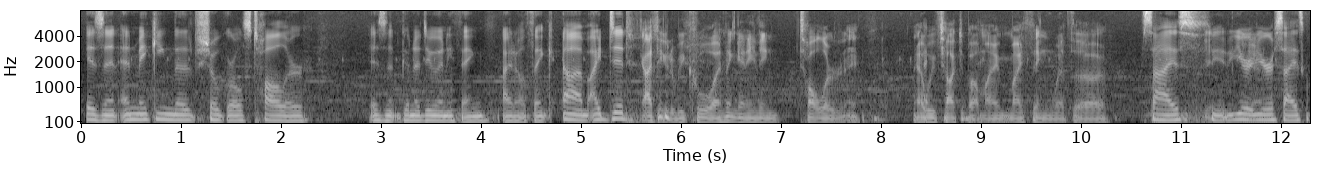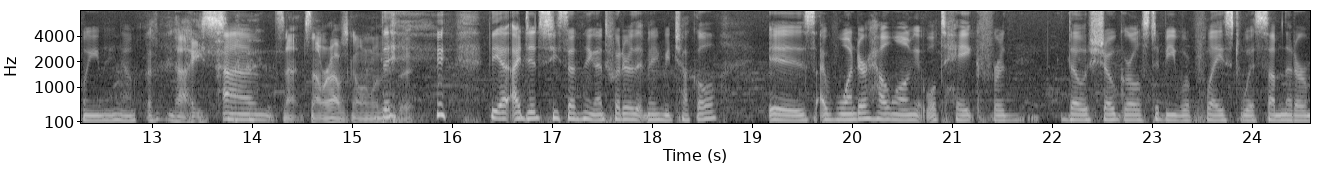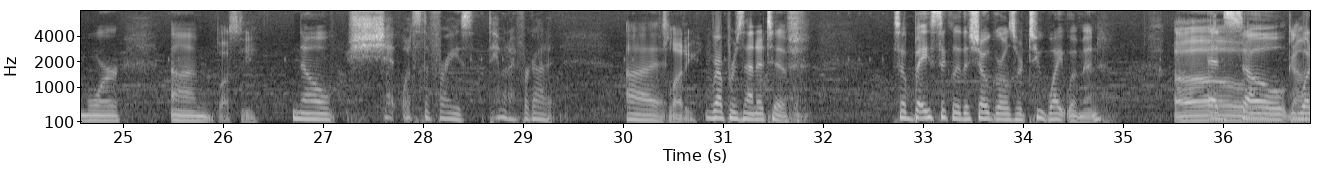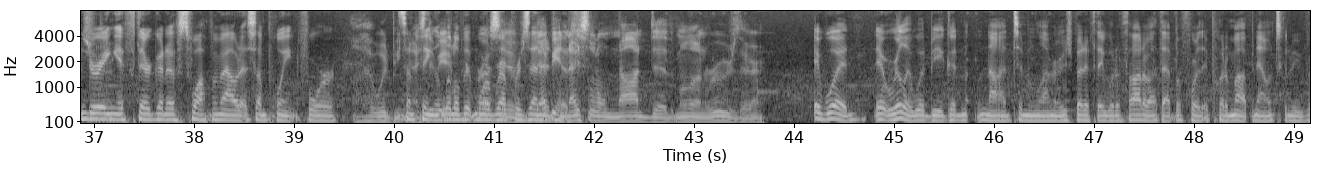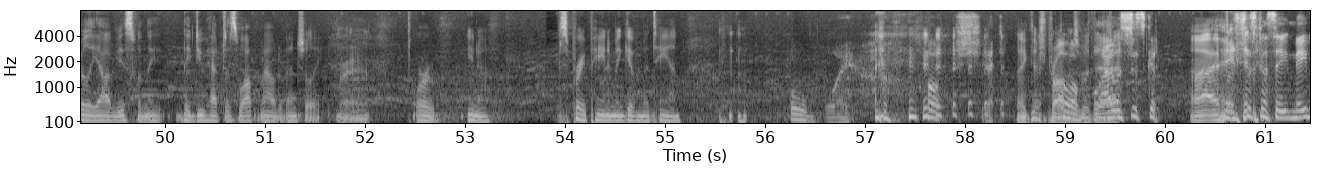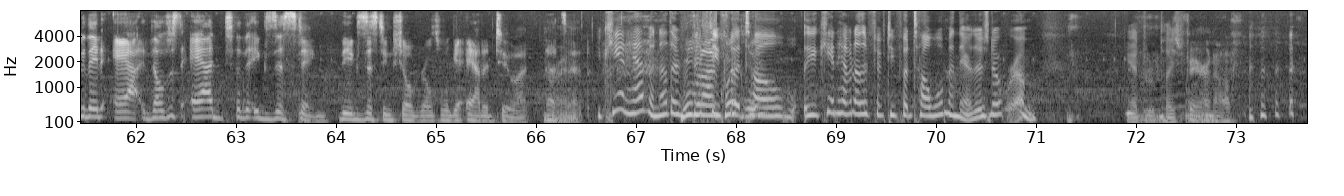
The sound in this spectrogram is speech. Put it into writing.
isn't. And making the showgirls taller isn't going to do anything. I don't think. Um, I did. I think it'll be cool. I think anything taller. Now we've talked about my, my thing with uh, Size. You're Yeah. you're a size queen. I know. nice. Um, it's not it's not where I was going with it, but the I did see something on Twitter that made me chuckle. Is I wonder how long it will take for those showgirls to be replaced with some that are more. Um, busty, no shit. What's the phrase? Damn it, I forgot it. slutty. Representative. So basically, the showgirls are two white women, Oh, and so oh, gotcha. wondering if they're going to swap them out at some point for. Oh, that would be nice. something That'd a be little bit more progressive- That'd be a representative. nice little nod to the Moulin Rouge there. It would. It really would be a good nod to Moulin Rouge. But if they would have thought about that before they put them up, now it's going to be really obvious when they, they do have to swap them out eventually. Right. Or, you know, spray paint them and give them a tan. Oh boy. oh shit. I think there's problems oh, with boy. that. I was just gonna. I I was just gonna say maybe they'd add. They'll just add to the existing. The existing showgirls will get added to it. That's Right. it. You can't have another Moving 50 foot tall. You can't have another 50 foot tall woman there. There's no room. you have to replace Fair one. enough.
